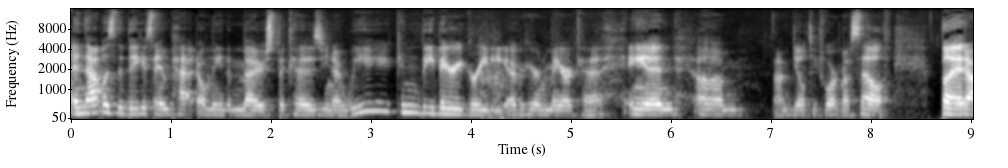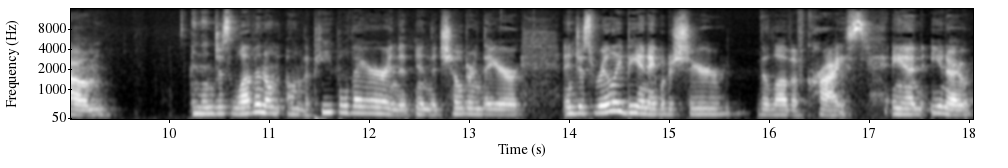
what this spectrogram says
And that was the biggest impact on me the most because, you know, we can be very greedy over here in America. And um, I'm guilty for it myself. But, um, and then just loving on, on the people there and the, and the children there and just really being able to share the love of Christ. And, you know,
